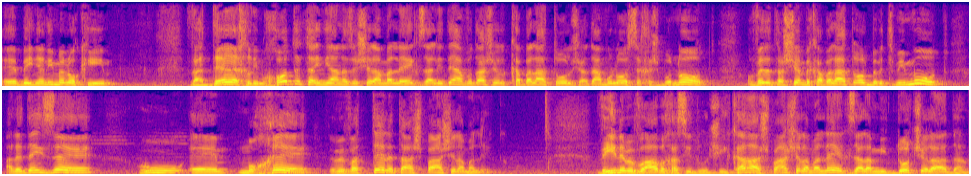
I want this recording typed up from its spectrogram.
אה, בעניינים אלוקיים. והדרך למחות את העניין הזה של עמלק זה על ידי עבודה של קבלת עול, שאדם הוא לא עושה חשבונות, עובד את השם בקבלת עול בתמימות, על ידי זה הוא אה, מוחה ומבטל את ההשפעה של עמלק. והנה מבואר בחסידות שעיקר ההשפעה של עמלק זה על המידות של האדם.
